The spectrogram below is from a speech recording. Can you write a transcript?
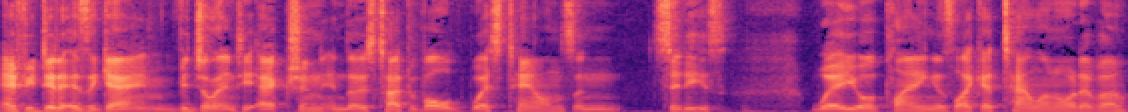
And if you did it as a game, vigilante action in those type of old west towns and cities, where you're playing as like a Talon or whatever.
